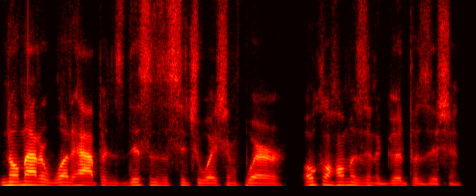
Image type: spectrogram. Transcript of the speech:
no matter what happens, this is a situation where Oklahoma is in a good position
